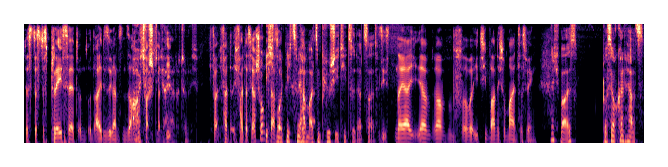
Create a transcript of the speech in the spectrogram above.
das, das, das Playset und, und all diese ganzen Sachen. Oh, ich fand, verstehe, ja, ja, natürlich. ich, fand, ich, fand, ich fand das ja schon Ich klasse. wollte nichts mehr haben als ein Plüsch-E.T. zu der Zeit. Siehst, naja, ja, aber E.T. war nicht so meins, deswegen. Ich weiß. Du hast ja auch kein Herz.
